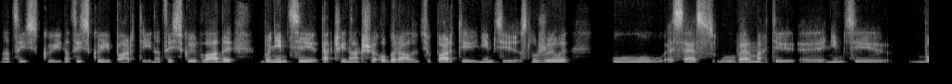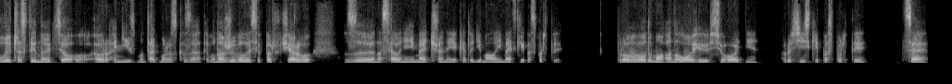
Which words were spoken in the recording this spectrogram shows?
нацистської нацистської партії, нацистської влади, бо німці так чи інакше обирали цю партію, німці служили у СС, у Вермахті, е, німці були частиною цього організму, так можна сказати. Вона живилася в першу чергу з населення Німеччини, яке тоді мало німецькі паспорти. Проводимо аналогію сьогодні. Російські паспорти це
